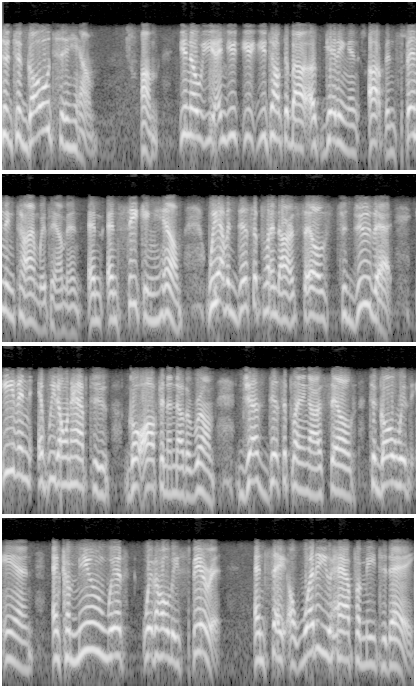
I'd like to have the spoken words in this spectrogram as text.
to to go to Him? Um, you know, and you, you you talked about us getting up and spending time with Him and and and seeking Him. We haven't disciplined ourselves to do that, even if we don't have to go off in another room. Just disciplining ourselves to go within and commune with with Holy Spirit and say, oh, "What do you have for me today?"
